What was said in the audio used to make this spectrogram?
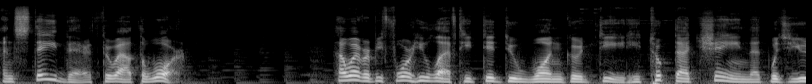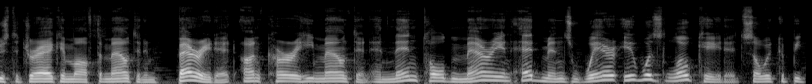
and stayed there throughout the war. However, before he left, he did do one good deed. He took that chain that was used to drag him off the mountain and buried it on Currahee Mountain, and then told Marion Edmonds where it was located so it could be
